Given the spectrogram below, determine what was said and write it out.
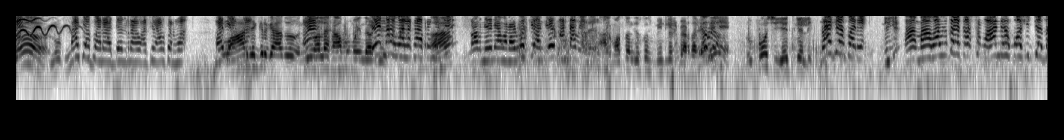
జనాలు నాకే పని? దగ్గర రావాల్సిన అవసరమా? వాడి దగ్గర కాదు నీ వల్ల కాపురం పోయింది ఏ నా వాళ్ళ కాపురం ఆ? ఉంటే? నాకు నేనేమన్నా వచ్చి అని చేయమంటావు ఏంటి? అది మొత్తం తీసుకొచ్చి మీ ఇంటికి పెడతా. కానీ? నువ్వు పోసి ఎత్తుకెళ్ళి నాకే పని? మా వాళ్ళతో కష్టం. పోషించేది?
